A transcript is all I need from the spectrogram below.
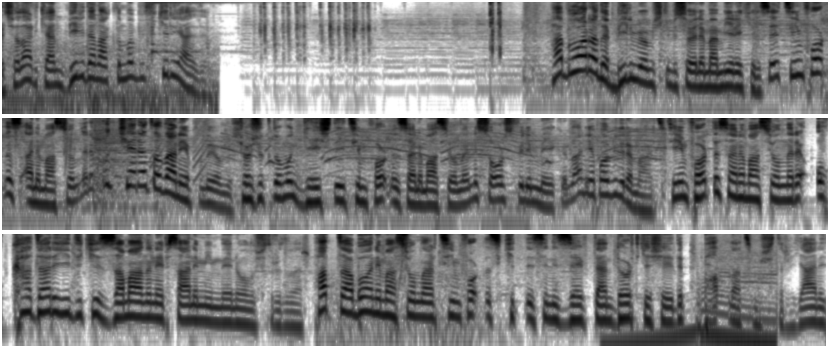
parçalarken birden aklıma bir fikir geldi. Ha bu arada bilmiyormuş gibi söylemem gerekirse Team Fortress animasyonları bu keratadan yapılıyormuş. Çocukluğumun geçtiği Team Fortress animasyonlarını Source Filmmaker'dan yapabilirim artık. Team Fortress animasyonları o kadar iyiydi ki zamanın efsane mimlerini oluşturdular. Hatta bu animasyonlar Team Fortress kitlesini zevkten dört köşe edip patlatmıştır. Yani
